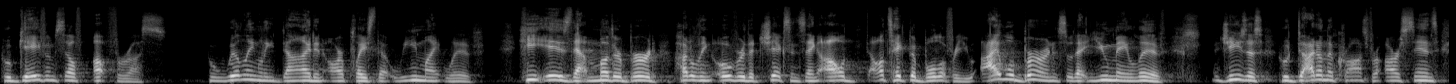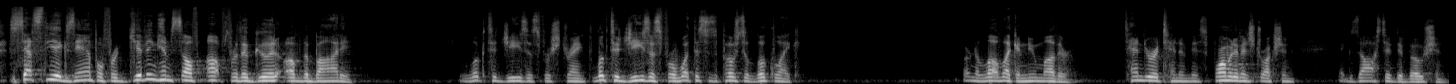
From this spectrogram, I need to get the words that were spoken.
who gave himself up for us, who willingly died in our place that we might live. He is that mother bird huddling over the chicks and saying, I'll, I'll take the bullet for you. I will burn so that you may live. Jesus, who died on the cross for our sins, sets the example for giving himself up for the good of the body. Look to Jesus for strength. Look to Jesus for what this is supposed to look like. Learn to love like a new mother, tender attentiveness, formative instruction, exhaustive devotion.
